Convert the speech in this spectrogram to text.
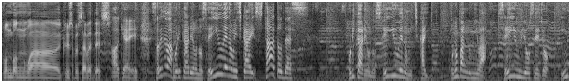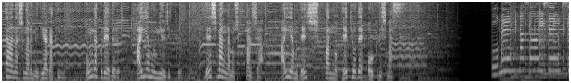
こんばんは。クリストファー・サバットです。OK それでは堀川亮の声優への道会スタートです堀川亮の声優への道会この番組は声優養成所インターナショナルメディア学院音楽レーベル「アイアムミュージック電子漫画の出版社「アイアム電子出版」の提供でお送りします。ごめんなさい先生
